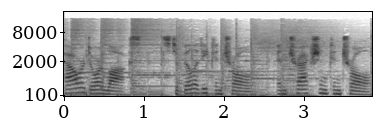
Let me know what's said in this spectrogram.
power door locks, stability control, and traction control.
